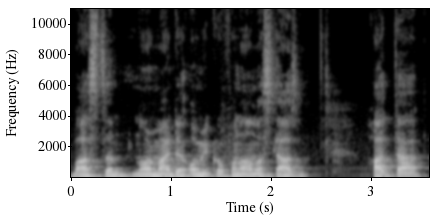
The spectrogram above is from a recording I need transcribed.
Bastım. Normalde o mikrofon alması lazım. Hatta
